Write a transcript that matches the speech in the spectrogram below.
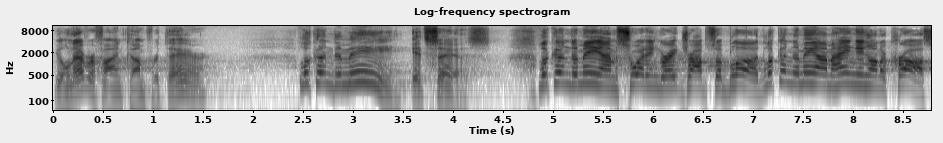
You'll never find comfort there. Look unto me, it says. Look unto me, I'm sweating great drops of blood. Look unto me, I'm hanging on a cross.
